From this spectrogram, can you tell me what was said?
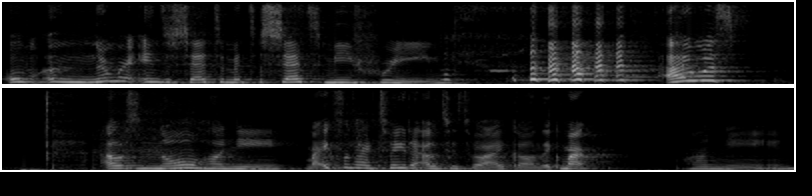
Om een nummer in te zetten met Set Me Free. I was... I was no honey. Maar ik vond haar tweede outfit wel iconic. Maar, honey.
